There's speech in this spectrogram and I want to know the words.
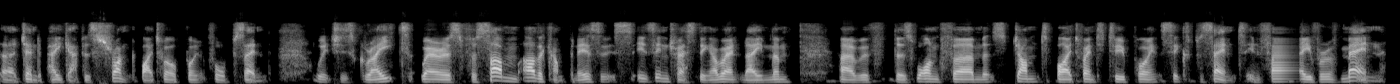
uh, gender pay gap has shrunk by 12.4%, which is great. Whereas for some other companies, it's, it's interesting. I won't name them. Uh, with there's one firm that's jumped by 22.6% in favour of men,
